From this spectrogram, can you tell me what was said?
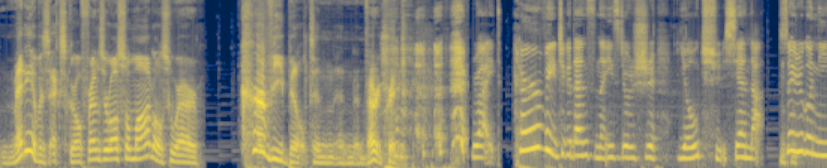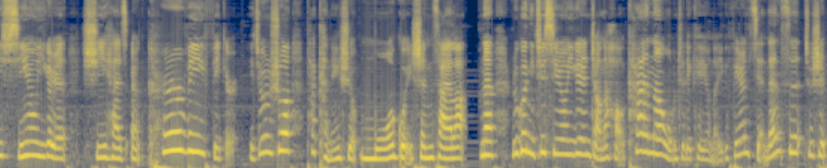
many of his ex girlfriends are also models who are curvy built and, and, and very pretty. ？Right，curvy 这个单词呢，意思就是有曲线的。 所以如果你形容一个人，she has a curvy figure，也就是说她肯定是有魔鬼身材了。那如果你去形容一个人长得好看呢，我们这里可以用到一个非常简单词，就是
